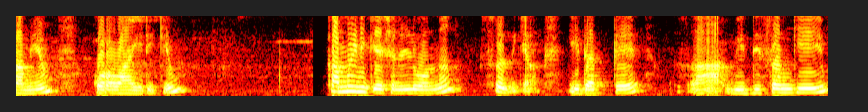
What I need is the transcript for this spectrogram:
സമയം കുറവായിരിക്കും. കമ്മ്യൂണിക്കേഷനിലും ഒന്ന് ശ്രദ്ധിക്കണം. ഇതൊക്കെ വിധിസംഖ്യയും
